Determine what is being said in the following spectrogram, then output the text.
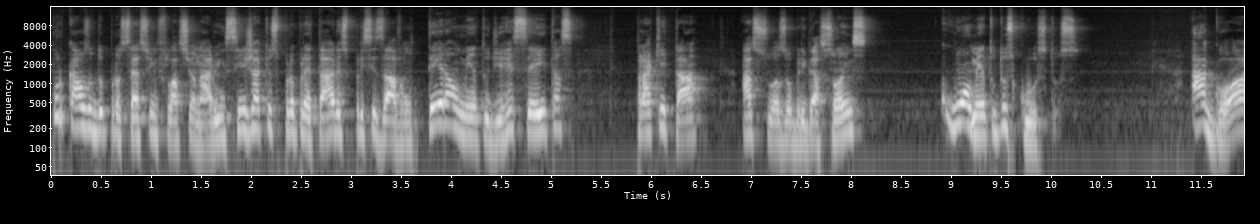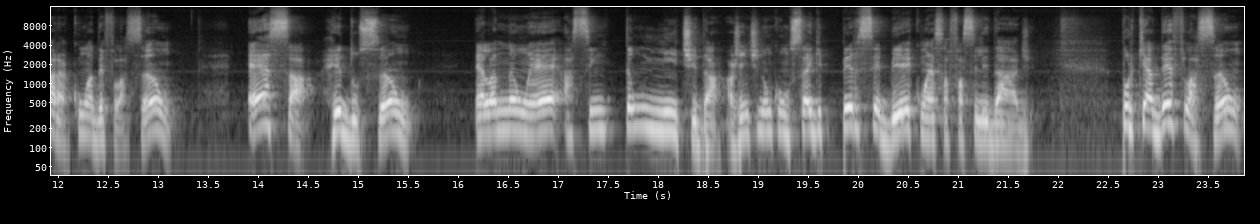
por causa do processo inflacionário em si, já que os proprietários precisavam ter aumento de receitas para quitar as suas obrigações com o aumento dos custos. Agora, com a deflação, essa redução ela não é assim tão nítida. A gente não consegue perceber com essa facilidade. Porque a deflação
